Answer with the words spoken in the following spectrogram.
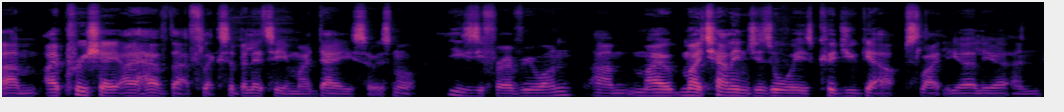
um, I appreciate I have that flexibility in my day, so it's not easy for everyone. Um, my my challenge is always could you get up slightly earlier and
